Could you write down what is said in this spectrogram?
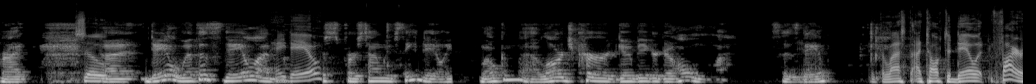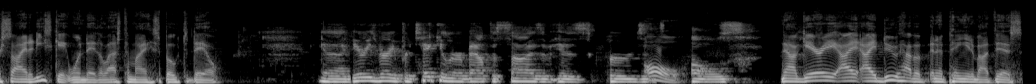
Right. so Uh, Dale with us. Dale. I'm, hey Dale, First, first time we've seen Dale here. Welcome. Uh, large curd. Go big or go home. Says Dale. I think the last I talked to Dale at Fireside at Eastgate one day. The last time I spoke to Dale. Uh, Gary's very particular about the size of his curds and Oh. balls. Now, Gary, I, I do have a, an opinion about this.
